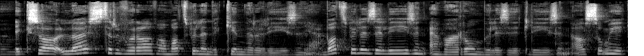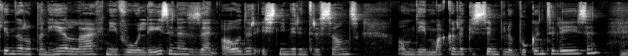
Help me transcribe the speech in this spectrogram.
uh... Ik zou luisteren vooral van wat willen de kinderen lezen. Wat willen ze lezen en waarom willen ze dit lezen? Als sommige kinderen op een heel laag niveau lezen en ze zijn ouder, is het niet meer interessant om die makkelijke, simpele boeken te lezen. Mhm.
